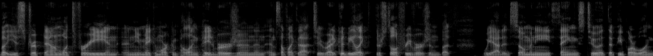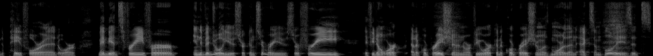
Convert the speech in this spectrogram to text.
but you strip down what's free and, and you make a more compelling paid version and, and stuff like that too, right? It could be like there's still a free version, but we added so many things to it that people are willing to pay for it or maybe it's free for individual use or consumer use or free if you don't work at a corporation or if you work at a corporation with more than x employees it's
